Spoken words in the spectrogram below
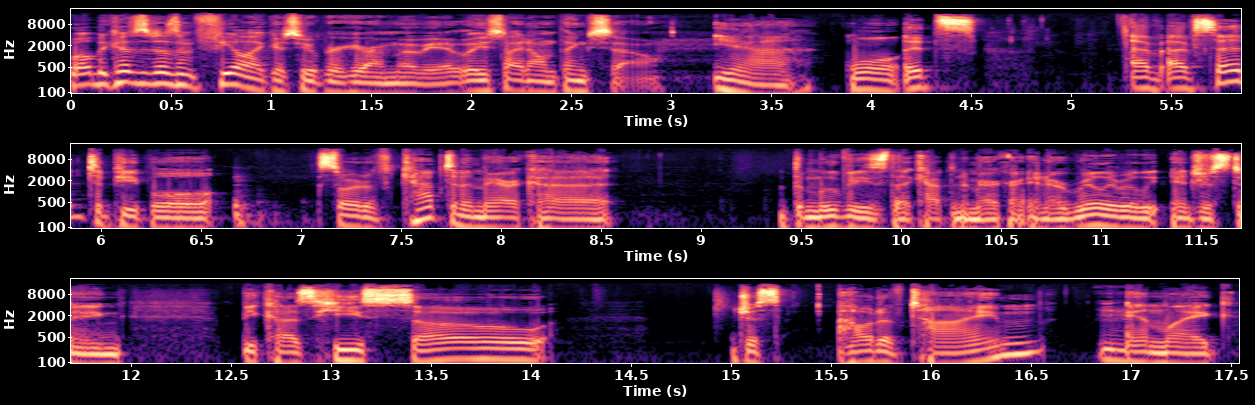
Well, because it doesn't feel like a superhero movie. At least I don't think so. Yeah. Well, it's I've I've said to people sort of Captain America the movies that Captain America are in are really really interesting because he's so just out of time mm-hmm. and like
